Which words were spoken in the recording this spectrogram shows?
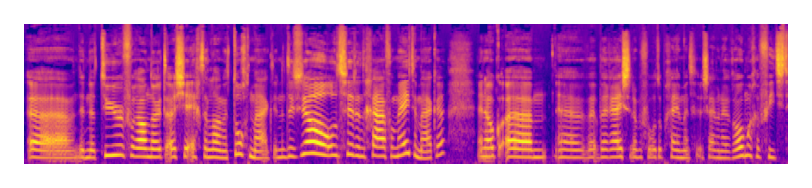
eh, de natuur verandert als je echt een lange tocht maakt. En dat is zo ontzettend gaaf om mee te maken. En Ja. ook, ehm, eh, we, we reisden dan bijvoorbeeld op een gegeven moment, zijn we naar Rome gefietst.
